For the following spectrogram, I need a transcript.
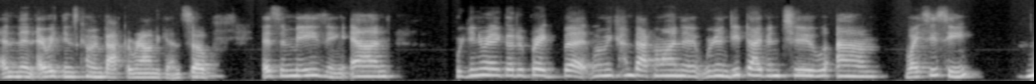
and then everything's coming back around again. So it's amazing. And we're getting ready to go to break, but when we come back, I want to, we're going to deep dive into um, YCC Mhm.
